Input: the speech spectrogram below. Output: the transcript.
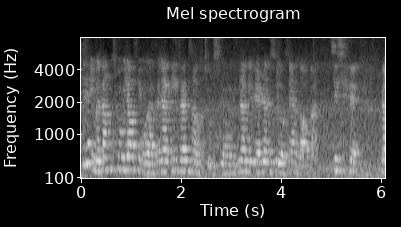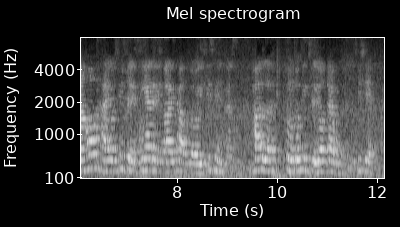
谢谢你们当初邀请我来参加第三场的主持人，我在那边认识有现在的老板，谢谢。然后还有谢谢亲爱的 Invite 还有罗伊，谢谢你们花了这么多星期六带我们，谢谢。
